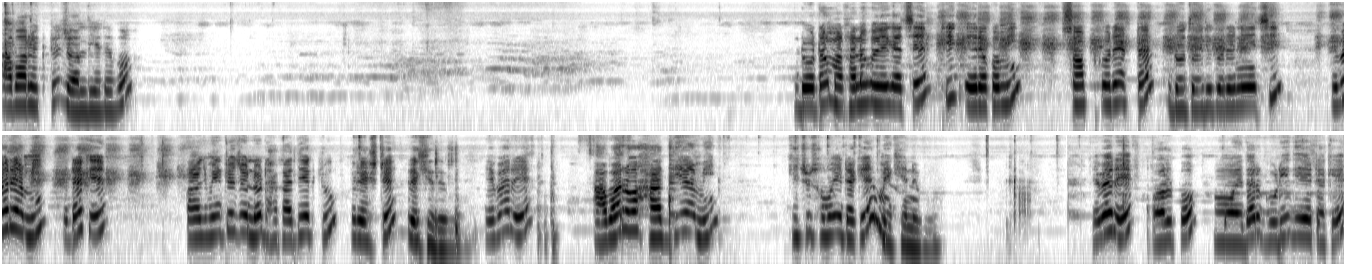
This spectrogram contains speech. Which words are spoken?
আবারও একটু জল দিয়ে দেব। ডোটা মাখানো হয়ে গেছে। ঠিক এরকমই সফট করে একটা ডো তৈরি করে নিয়েছি। এবারে আমি এটাকে পাঁচ মিনিটের জন্য ঢাকা দিয়ে একটু রেস্টে রেখে দেব। এবারে আবারও হাত দিয়ে আমি কিছু সময় এটাকে মেখে নেব। এবারে অল্প ময়দার গুঁড়ি দিয়ে এটাকে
